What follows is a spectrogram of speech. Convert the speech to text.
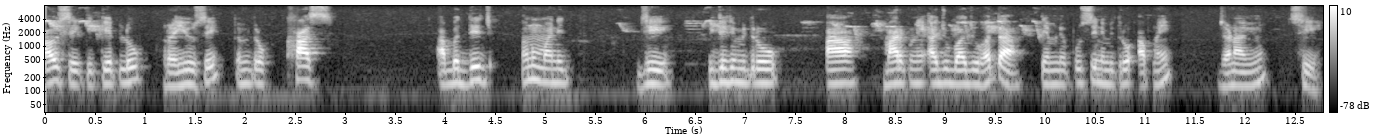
આવશે કે કેટલું રહ્યું છે. તો મિત્રો, ખાસ આ બધી જ અનુમાનિત જે વિદ્યાર્થી મિત્રો આ માર્કની આજુબાજુ હતા, તેમને પૂછીને મિત્રો આપણે જણાવ્યું છે.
